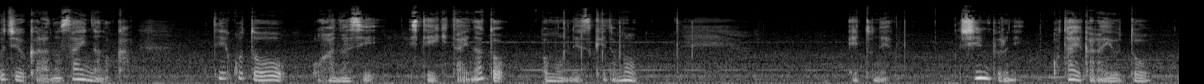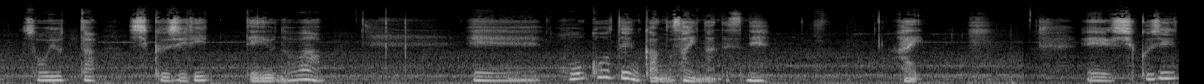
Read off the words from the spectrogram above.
宇宙からのサインなのかっていうことをお話ししていきたいなと思うんですけどもえっとねシンプルに答えから言うとそういったしくじりっていうのは、えー、方向転換のサインなんですね。はい。えー、しくじ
